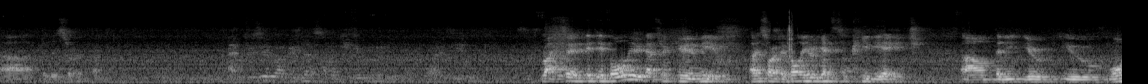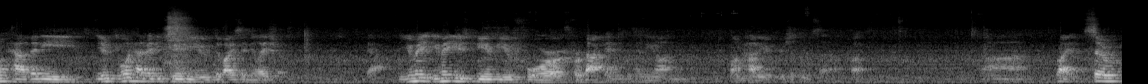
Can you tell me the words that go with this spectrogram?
uh, to this sort of thing. And presumably that's not Right, so if, if all your guests are QEMU, uh, sorry, if all your guests are PVH, um, then you you won't have any you, you won't have any QEMU device emulation. Yeah, you may you may use QEMU for for backend depending on on how your, your system is set up. But, uh, right, so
